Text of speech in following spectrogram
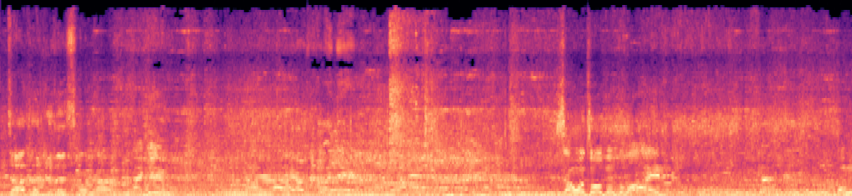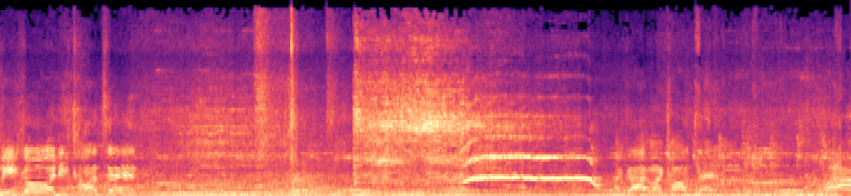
To duck under this one, huh? I do. Someone's holding up the line. Amigo, I need content. I got my content. Ah!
